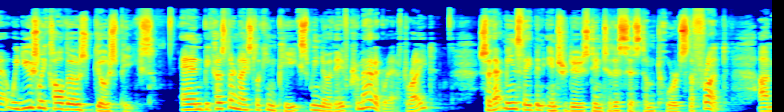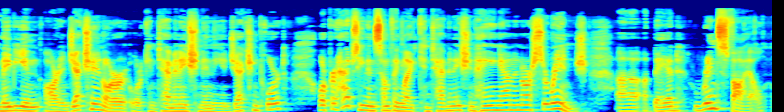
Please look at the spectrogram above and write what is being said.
Uh, we'd usually call those ghost peaks. And because they're nice looking peaks, we know they've chromatographed, right? So that means they've been introduced into the system towards the front uh, maybe in our injection or, or contamination in the injection port, or perhaps even something like contamination hanging out in our syringe, uh, a bad rinse file,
